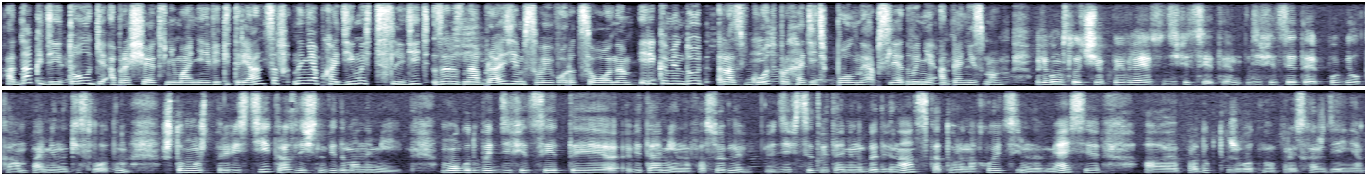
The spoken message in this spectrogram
Однако диетологи обращают внимание вегетарианцам вегетарианцев на необходимость следить за разнообразием своего рациона и рекомендуют раз в год проходить полное обследование организма. В любом случае появляются дефициты, дефициты по белкам, по аминокислотам, что может привести к различным видам анемии. Могут быть дефициты витаминов, особенно дефицит витамина В12, который находится именно в мясе, а, продуктах животного происхождения.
